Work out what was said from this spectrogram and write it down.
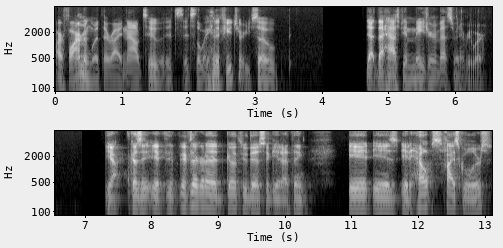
are farming with it right now too. It's it's the way of the future. So that that has to be a major investment everywhere. Yeah, because if, if if they're gonna go through this again, I think it is it helps high schoolers.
